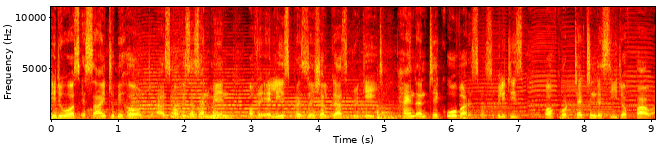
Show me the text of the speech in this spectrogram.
It was a sight to behold as officers and men of the Elise Presidential Guards Brigade hand and take over responsibilities of protecting the seat of power.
